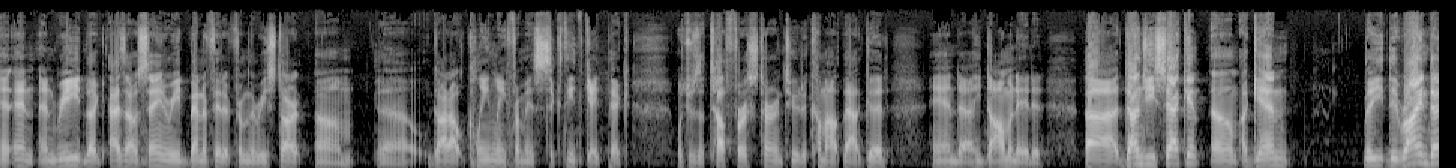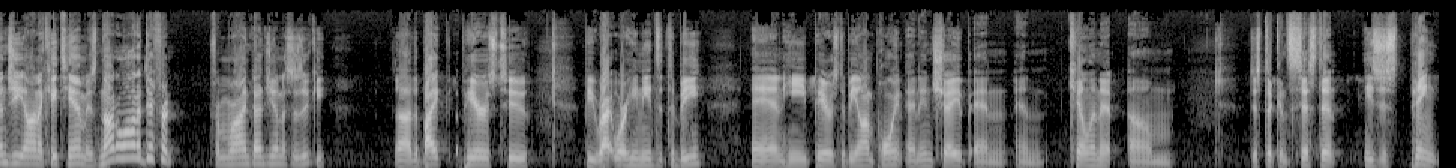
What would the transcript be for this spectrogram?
And, and and Reed, like as I was saying, Reed benefited from the restart. Um, uh, got out cleanly from his 16th gate pick, which was a tough first turn too to come out that good, and uh, he dominated. Uh, Dungey second. Um, again, the the Ryan Dungey on a KTM is not a lot of different from Ryan Dungey on a Suzuki. Uh, the bike appears to be right where he needs it to be, and he appears to be on point and in shape and and killing it. Um, just a consistent. He's just ping.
